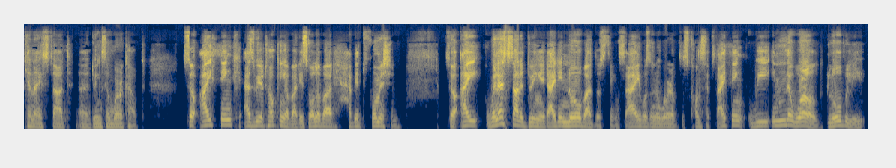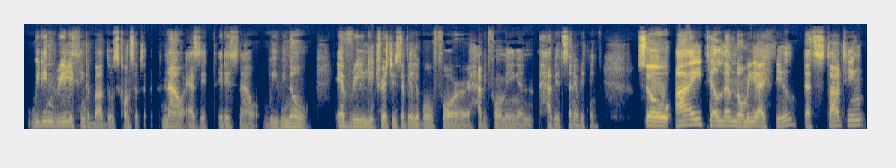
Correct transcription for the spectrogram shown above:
can I start uh, doing some workout? So I think as we are talking about, it's all about habit formation. So I, when I started doing it, I didn't know about those things. I wasn't aware of those concepts. I think we in the world globally, we didn't really think about those concepts now as it, it is now. We, we know every literature is available for habit forming and habits and everything. So I tell them normally, I feel that starting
